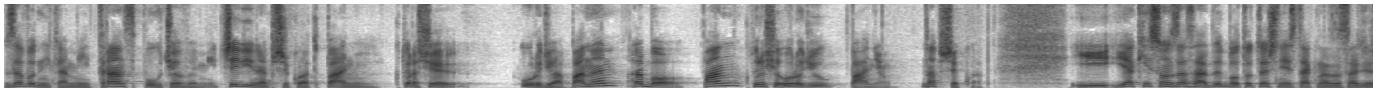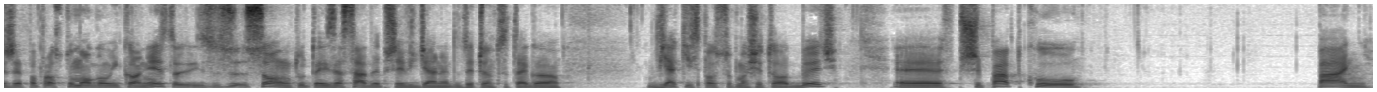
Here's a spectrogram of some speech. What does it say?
zawodnikami transpłciowymi, czyli na przykład pani, która się urodziła panem, albo pan, który się urodził panią, na przykład. I jakie są zasady, bo to też nie jest tak na zasadzie, że po prostu mogą i koniec. są tutaj zasady przewidziane dotyczące tego, w jaki sposób ma się to odbyć. E, w przypadku pań,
